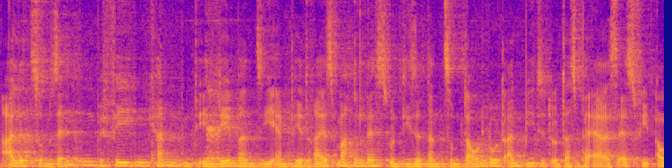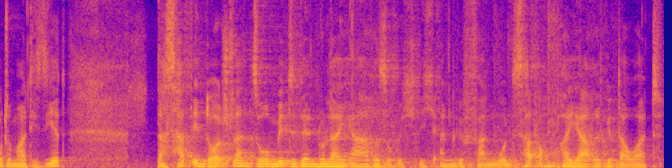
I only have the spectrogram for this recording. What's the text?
alle zum Senden befähigen kann, indem man sie MP3s machen lässt und diese dann zum Download anbietet und das per RSS-Feed automatisiert, das hat in Deutschland so Mitte der Nullerjahre so richtig angefangen und es hat auch ein paar Jahre gedauert,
